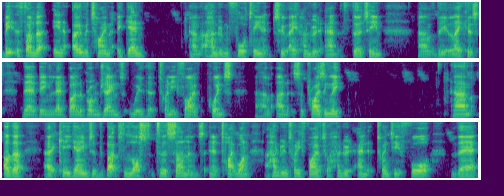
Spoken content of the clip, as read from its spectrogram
beat the Thunder in overtime again, um, 114 to 113. Um, the Lakers there being led by LeBron James with 25 points. Um, unsurprisingly, um, other uh, key games the Bucks lost to the Suns in a tight one, 125 to 124 there,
